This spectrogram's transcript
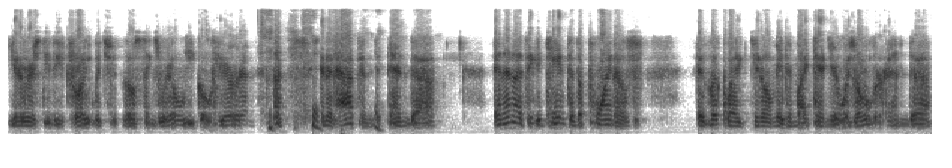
University of Detroit, which those things were illegal here, and, and it happened. And, uh, and then I think it came to the point of it looked like, you know, maybe my tenure was over. And uh,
